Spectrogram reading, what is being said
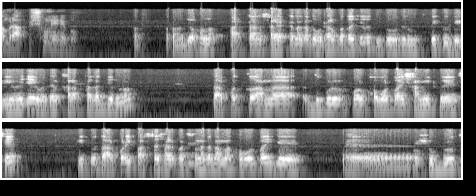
আমরা শুনে নেব। যখন আটটা, সাড়ে আটটা নাগাদ ওঠার কথা ছিল, কিন্তু ওদের উঠতে একটু দেরি হয়ে যায় ওদের খারাপ থাকার জন্য। তারপর তো আমরা দুপুরের পর খবর পাই সামিট হয়েছে, কিন্তু তারপরেই পাঁচটা, সাড়ে পাঁচটা নাগাদ আমরা খবর পাই যে সুব্রত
